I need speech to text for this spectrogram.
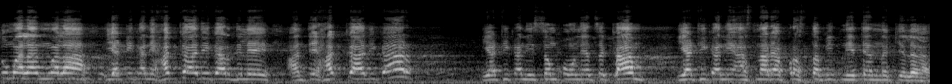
तुम्हाला मला या ठिकाणी हक्क अधिकार दिले आणि ते हक्क अधिकार या ठिकाणी संपवण्याचं काम या ठिकाणी असणाऱ्या प्रस्थापित नेत्यांना केलं.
